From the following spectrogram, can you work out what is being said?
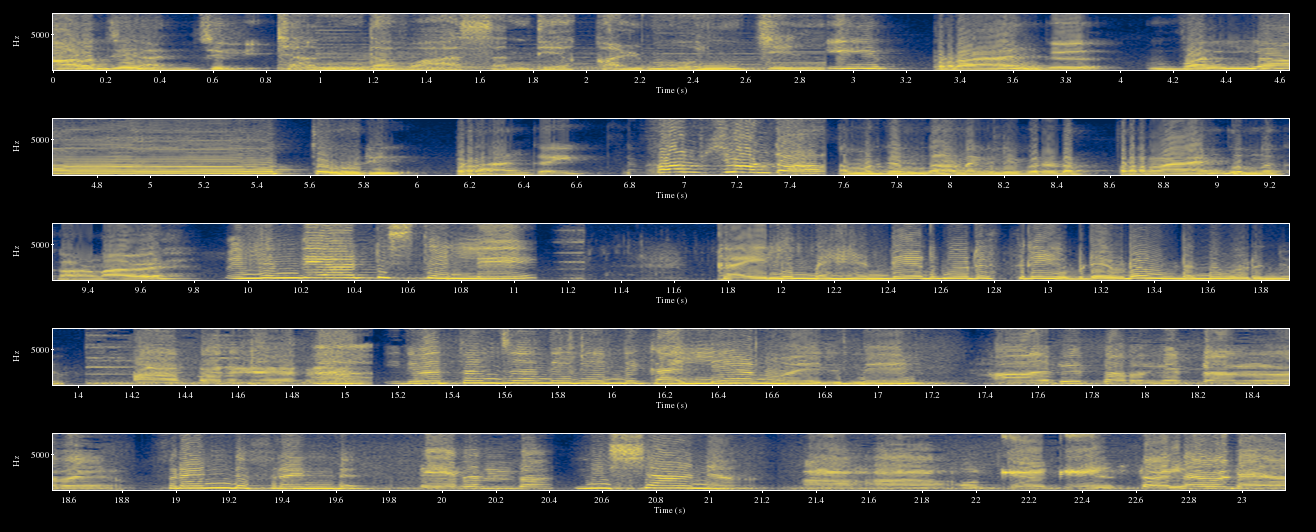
ആർ ജെ അഞ്ജലി. ഈ പ്രാങ്ക് വല്ലാത്ത ഒരു പ്രാങ്ക് ആയി. നമുക്ക് എന്താണെങ്കിലും ഇവരുടെ പ്രാങ്ക് ഒന്ന് കാണാവേ. മെഹന്തി ആർട്ടിസ്റ്റ് അല്ലേ? കയ്യിൽ മെഹന്തി ഇടുന്ന ഒരു സ്ത്രീ ഇവിടെ ഇവിടെ ഉണ്ടെന്ന് പറഞ്ഞു. ആ പറഞ്ഞു ആ ഇരുപത്തി അഞ്ചാം തീയതി എന്റെ കല്യാണമായിരുന്നേ. ആര് പറഞ്ഞിട്ടാന്ന് പറയാ? Friend friend. പേരെന്താ? നിഷാന. ആ ആ ഓക്കെ ഓക്കെ. സ്ഥലം എവിടെയാ?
